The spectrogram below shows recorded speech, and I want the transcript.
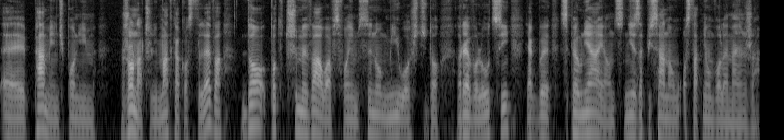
e, pamięć po nim żona, czyli matka Kostylewa, do, podtrzymywała w swoim synu miłość do rewolucji, jakby spełniając niezapisaną ostatnią wolę męża.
